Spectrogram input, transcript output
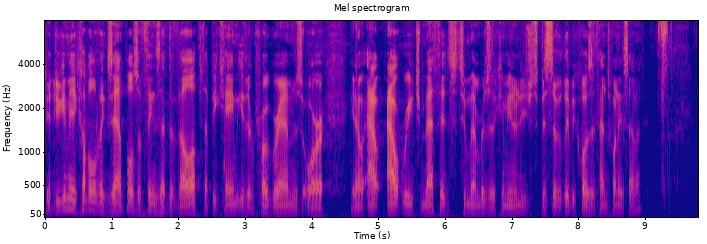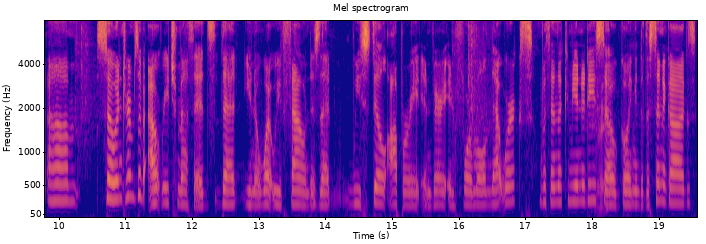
Could you give me a couple of examples of things that developed that became either programs or, you know, out, outreach methods to members of the community specifically because of 1027? Um, so in terms of outreach methods, that you know what we've found is that we still operate in very informal networks within the community. So going into the synagogues,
